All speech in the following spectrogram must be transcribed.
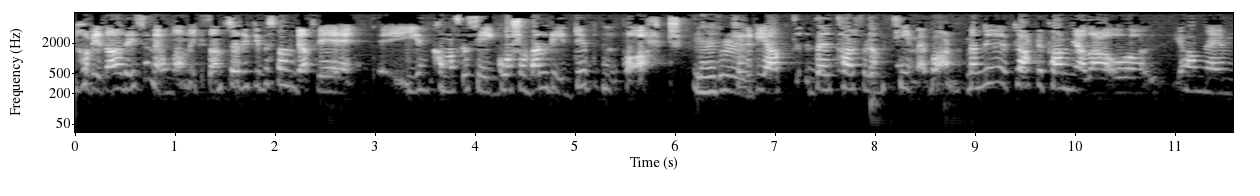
når vi da reiser med ungene, ikke sant, så er det ikke bestandig at vi hva kan man skal si, går så veldig i dybden på alt. Mm. Fordi at det tar for lang tid med barn. Men nå klarte Panja da, å han eh,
